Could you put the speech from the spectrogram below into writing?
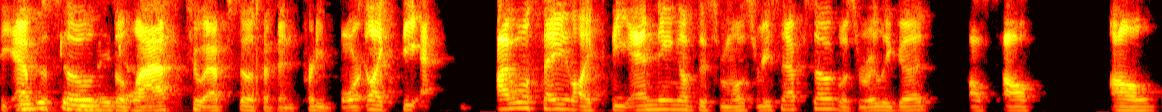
The I'm episodes, the last two episodes have been pretty boring. Like the, I will say, like the ending of this most recent episode was really good. I'll, I'll, I'll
